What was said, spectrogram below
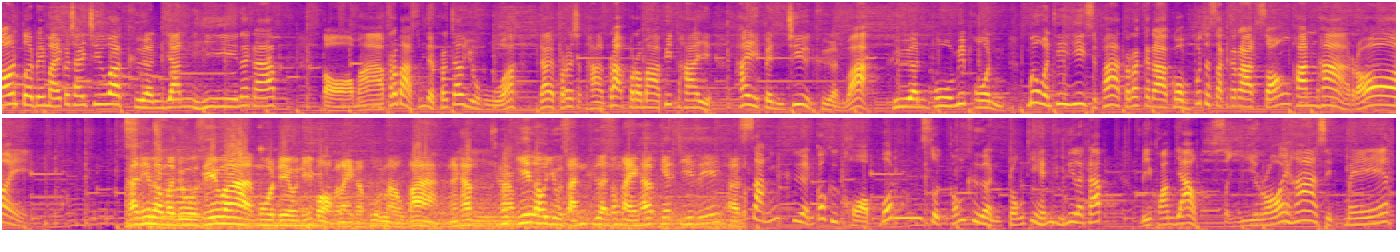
ตอนเปิดใหม่ๆก็ใช้ชื่อว่าเขื่อนยันฮีนะครับต่อมาพระบาทสมเด็จพระเจ้าอยู่หัว ได้พระราชทานพระประมาพิไทยให้เป็นชื่อเขื่อนว่าเขื่อนภูมิพล เมื่อวันที่ 25 กรกฎาคม พุทธศักราช 2500 คราวนี้เรามาดูซิว่าโมเดลนี้บอกอะไรกับพวกเราบ้างนะครับอืมครับ เมื่อกี้เราอยู่สันเขื่อนตรงไหนครับเกตชี้ซิอะสันเขื่อนก็คือขอบบนสุดของเขื่อนตรงที่เห็นอยู่นี่แหละครับ มีความยาว 450 เมตร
